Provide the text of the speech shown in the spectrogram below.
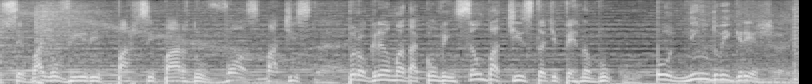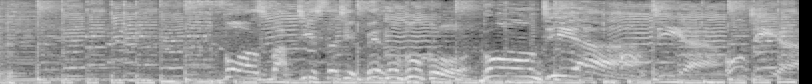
Você vai ouvir e participar do Voz Batista, programa da Convenção Batista de Pernambuco, unindo igreja. Voz Batista de Pernambuco, bom dia! Bom dia, bom dia!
